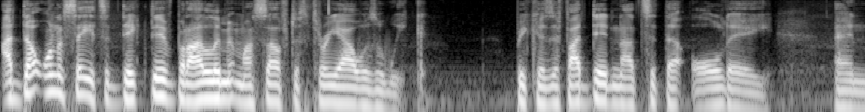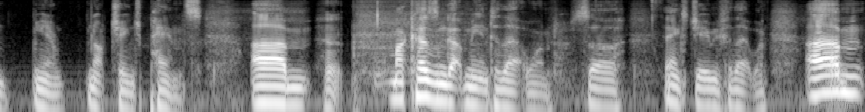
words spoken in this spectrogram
I don't want to say it's addictive, but I limit myself to three hours a week because if I didn't, I'd sit there all day and you know not change pants. Um, my cousin got me into that one, so thanks Jamie for that one. Um,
